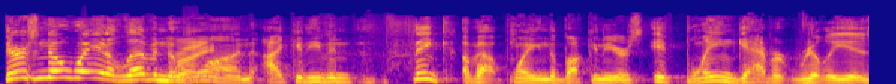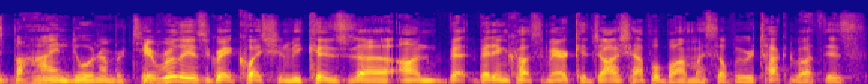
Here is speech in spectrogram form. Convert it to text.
There's no way at 11 to right. 1 I could even think about playing the Buccaneers if Blaine Gabbert really is behind door number two. It really is a great question because uh, on Bet- Betting Across America, Josh Applebaum and myself, we were talking about this.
